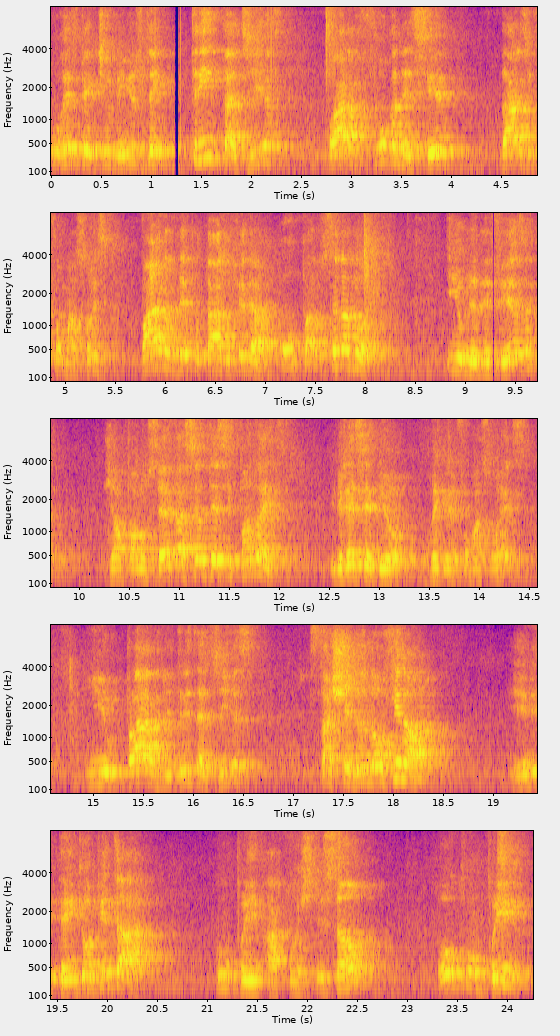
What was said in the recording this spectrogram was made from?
o respectivo ministro tem 30 dias para fornecer, dar as informações para o deputado federal ou para o senador. E o ministro da Defesa, Jean Paulo Sérgio, está se antecipando a isso. Ele recebeu o requerimento de informações e o prazo de 30 dias está chegando ao final. Ele tem que optar cumprir a Constituição ou cumprir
